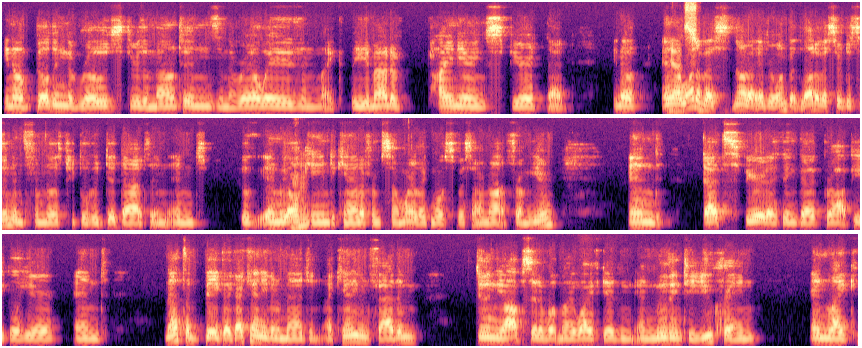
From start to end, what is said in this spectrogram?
you know building the roads through the mountains and the railways and like the amount of pioneering spirit that you know and a lot of us not everyone but a lot of us are descendants from those people who did that and and who and we all mm-hmm. came to Canada from somewhere like most of us are not from here and that spirit I think that brought people here and that's a big like I can't even imagine. I can't even fathom doing the opposite of what my wife did and, and moving to Ukraine and like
